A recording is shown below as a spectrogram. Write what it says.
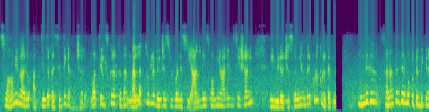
స్వామివారు అత్యంత ప్రసిద్ధిగాంచారు మరి తెలుసుకున్నారు కదా నల్లత్తూరులో వేచేసినటువంటి శ్రీ ఆంజనేయ స్వామి ఆలయ విశేషాలు. ఈ వీడియో చూసిన మీ అందరికీ కూడా కృతజ్ఞత ముందుగా సనాతన ధర్మ కుటుంబీకుల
